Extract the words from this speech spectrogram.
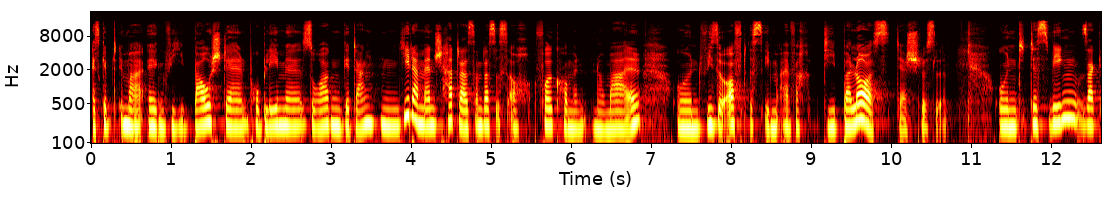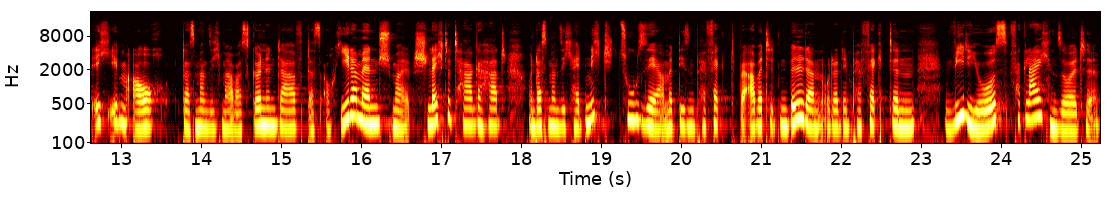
es gibt immer irgendwie Baustellen, Probleme, Sorgen, Gedanken. Jeder Mensch hat das und das ist auch vollkommen normal. Und wie so oft ist eben einfach die Balance der Schlüssel. Und deswegen sage ich eben auch, dass man sich mal was gönnen darf, dass auch jeder Mensch mal schlechte Tage hat und dass man sich halt nicht zu sehr mit diesen perfekt bearbeiteten Bildern oder den perfekten Videos vergleichen sollte,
